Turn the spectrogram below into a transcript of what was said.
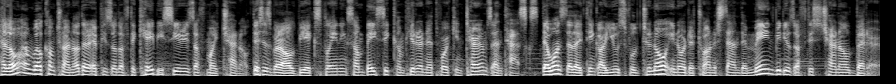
Hello and welcome to another episode of the KB series of my channel. This is where I'll be explaining some basic computer networking terms and tasks, the ones that I think are useful to know in order to understand the main videos of this channel better.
